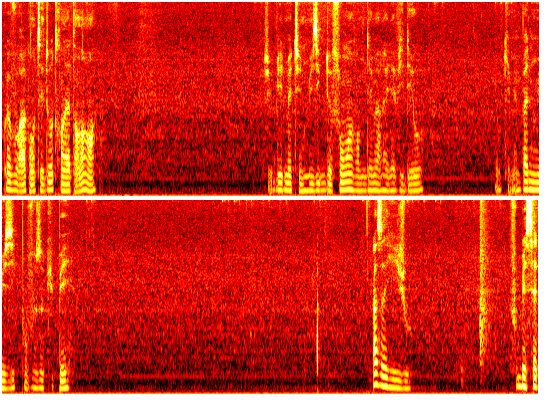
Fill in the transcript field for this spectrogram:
Quoi vous raconter d'autre en attendant. Hein. J'ai oublié de mettre une musique de fond avant de démarrer la vidéo. Donc il n'y a même pas de musique pour vous occuper. Ah ça y est, il joue. Fou B7.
